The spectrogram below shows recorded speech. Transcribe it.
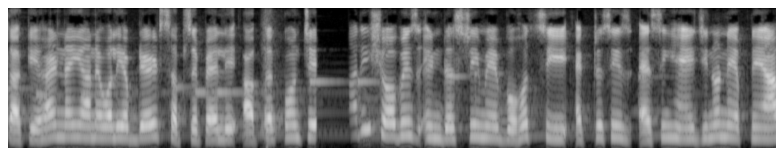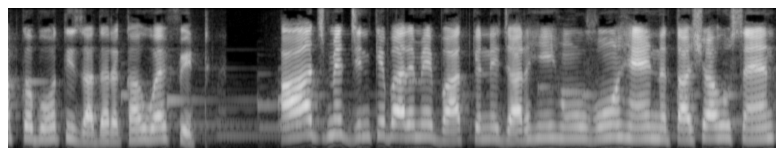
ताकि हर नई आने वाली अपडेट सबसे पहले आप तक पहुँचे। हमारी शोबिज़ इंडस्ट्री में बहुत सी एक्ट्रेसेस ऐसी हैं जिन्होंने अपने आप को बहुत ही ज़्यादा रखा हुआ है फिट। आज मैं जिनके बारे में बात करने जा रही हूँ, वो हैं नताशा हुसैन।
